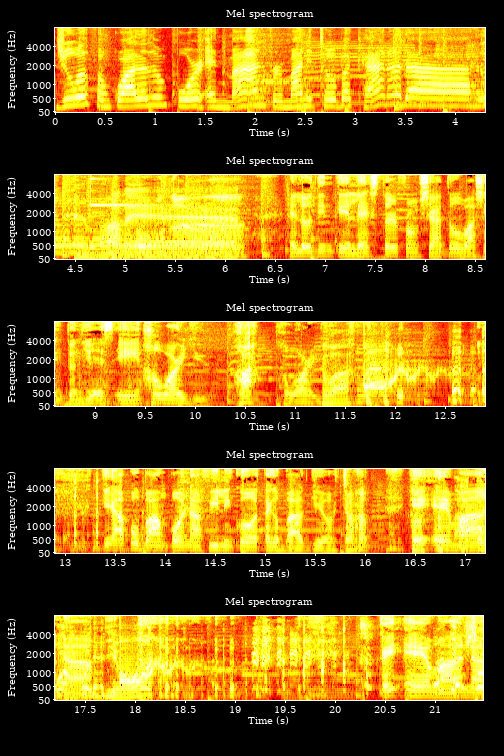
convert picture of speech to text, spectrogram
Jewel from Kuala Lumpur, and Man from Manitoba, Canada. Hello, hello, I hello. love it. Hello din kay Lester from Seattle, Washington, USA. How are you? Ha? How are you? Wow. Kay Apo Bang po na feeling ko taga Baguio. Charot. Kay Emma na kay Emma na, siya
